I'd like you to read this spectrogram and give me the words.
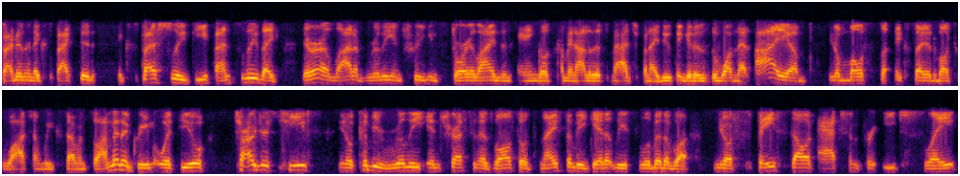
better than expected, especially defensively, like there are a lot of really intriguing storylines and angles coming out of this match. But I do think it is the one that I am, you know, most excited about to watch on week seven. So I'm in agreement with you. Chargers Chiefs, you know, could be really interesting as well. So it's nice that we get at least a little bit of a, you know, spaced out action for each slate,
